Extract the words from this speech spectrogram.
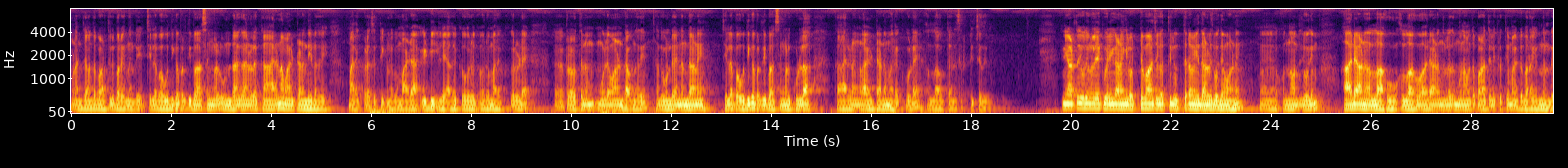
നമ്മൾ അഞ്ചാമത്തെ പാഠത്തിൽ പറയുന്നുണ്ട് ചില ഭൗതിക പ്രതിഭാസങ്ങൾ ഉണ്ടാകാനുള്ള കാരണമായിട്ടാണ് എന്ത് ചെയ്യുന്നത്? മലക്കുകളെ സൃഷ്ടിക്കുന്നത്. അപ്പോൾ മഴ ഇടി ഇല്ലേ? അതൊക്കെ ഓരോ ഓരോ മലക്കുകളുടെ പ്രവർത്തനം മൂലമാണ് ഉണ്ടാകുന്നത് അതുകൊണ്ട് തന്നെ എന്താണ്? ചില ഭൗതിക പ്രതിഭാസങ്ങൾക്കുള്ള കാരണങ്ങളായിട്ടാണ് മലക്കുകളെ അള്ളാഹു താല സൃഷ്ടിച്ചത്. ഇനി അടുത്ത ചോദ്യങ്ങളിലേക്ക് വരികയാണെങ്കിൽ ഒറ്റ വാചകത്തിൽ ഉത്തരം എഴുതാനുള്ള ചോദ്യമാണ്. ഒന്നാമത്തെ ചോദ്യം ആരാണ് അള്ളാഹു അള്ളാഹു ആരാണെന്നുള്ളത് മൂന്നാമത്തെ പാഠത്തിൽ കൃത്യമായിട്ട് പറയുന്നുണ്ട്.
